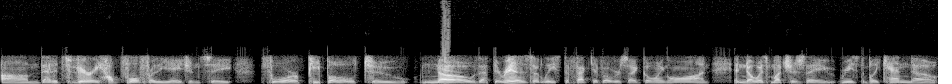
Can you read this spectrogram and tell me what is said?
um, that it's very helpful for the agency for people to know that there is at least effective oversight going on and know as much as they reasonably can know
